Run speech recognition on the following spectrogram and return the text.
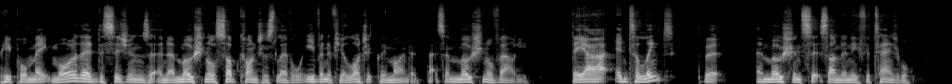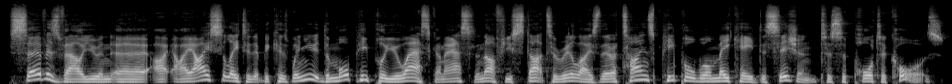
people make more of their decisions at an emotional subconscious level, even if you're logically minded. That's emotional value. They are interlinked, but emotion sits underneath the tangible. Service value, and uh, I, I, isolated it because when you, the more people you ask, and I asked enough, you start to realize there are times people will make a decision to support a cause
